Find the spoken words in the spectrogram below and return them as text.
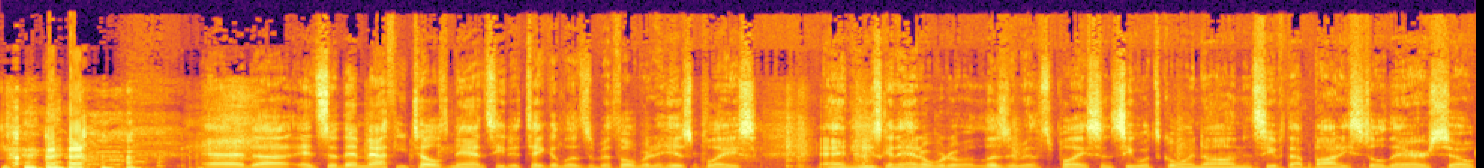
and uh, and so then Matthew tells Nancy to take Elizabeth over to his place, and he's going to head over to Elizabeth's place and see what's going on and see if that body's still there. So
